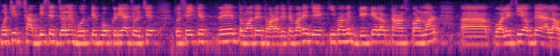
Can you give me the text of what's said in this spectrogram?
পঁচিশ ছাব্বিশের জন্য ভর্তির প্রক্রিয়া চলছে। তো সেই ক্ষেত্রে তোমাদের ধরা যেতে পারে যে কীভাবে detail of transformer policy of the allow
